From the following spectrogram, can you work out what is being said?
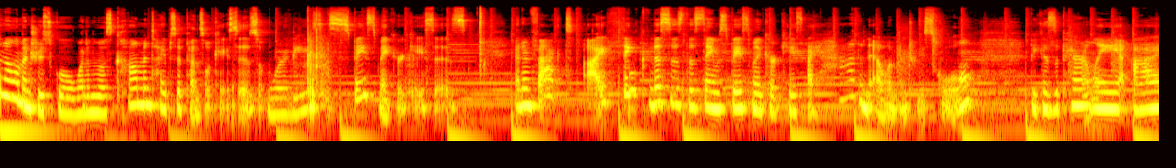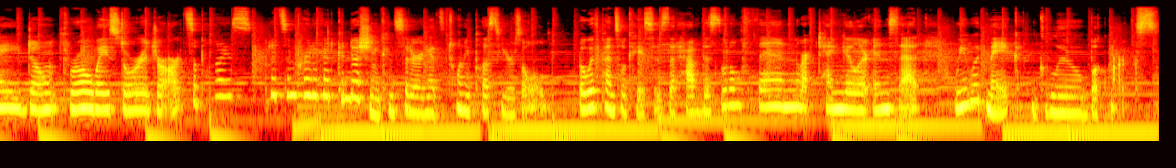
In elementary school, one of the most common types of pencil cases were these Spacemaker cases. And in fact, I think this is the same Spacemaker case I had in elementary school because apparently I don't throw away storage or art supplies, but it's in pretty good condition considering it's 20 plus years old. But with pencil cases that have this little thin rectangular inset, we would make glue bookmarks.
